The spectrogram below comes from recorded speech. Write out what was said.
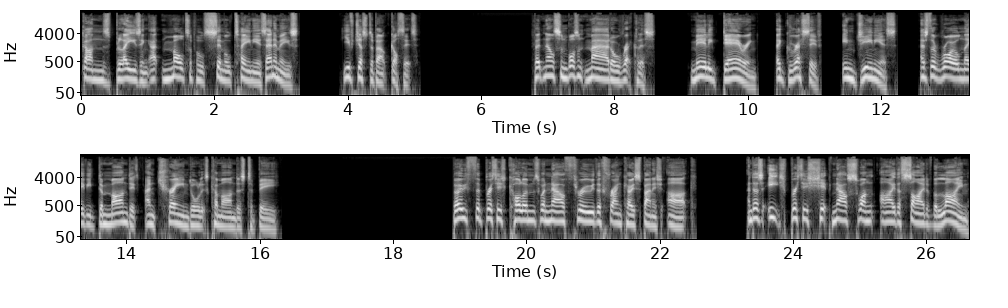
guns blazing at multiple simultaneous enemies, you've just about got it. But Nelson wasn't mad or reckless, merely daring, aggressive, ingenious, as the Royal Navy demanded and trained all its commanders to be. Both the British columns were now through the Franco Spanish arc, and as each British ship now swung either side of the line,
